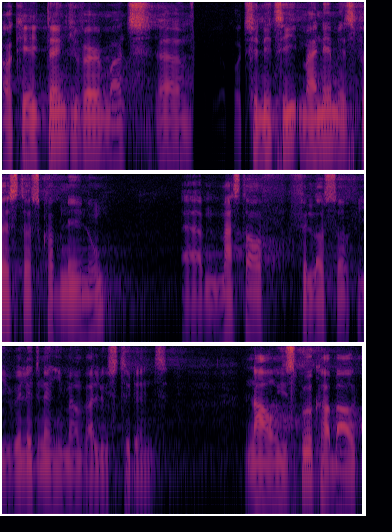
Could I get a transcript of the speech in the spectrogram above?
Okay, thank you very much um, for the opportunity. My name is Festus Kobnenu, um, Master of Philosophy, Religion and Human Values student. Now, you spoke about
